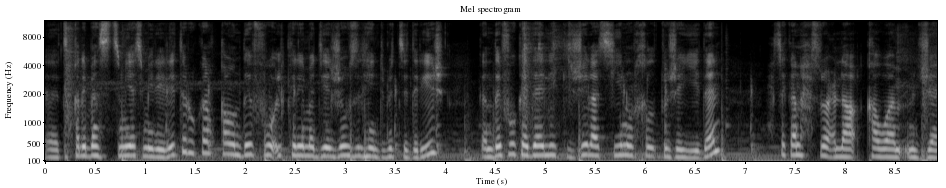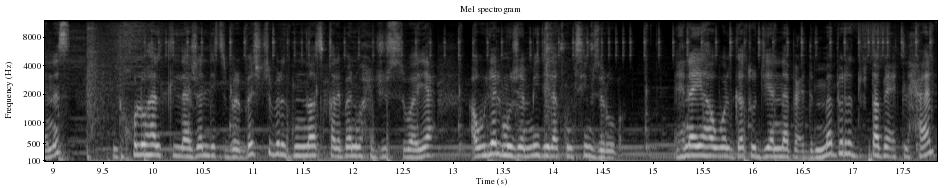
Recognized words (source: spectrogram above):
آه، تقريبا 600 ملل وكنبقاو نضيفوا الكريمة ديال جوز الهند بالتدريج. كنضيفوا كذلك الجيلاتين ونخلطوا جيدا. حتى كنحصلوا على قوام متجانس. ندخلوها للثلاجة اللي تبرد باش تبرد لنا تقريبا واحد جوج سوايع اولا المجمد إلا كنتي مزروبة. هنايا هو الكاطو ديالنا بعد ما برد بطبيعة الحال.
